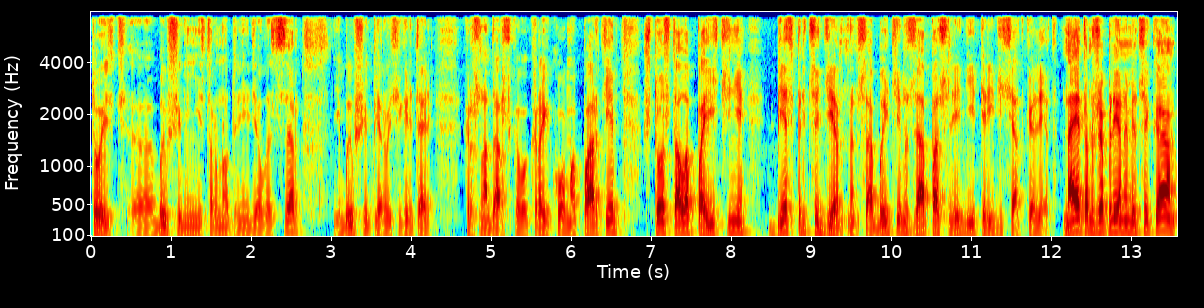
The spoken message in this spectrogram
то есть э, бывший министр внутренних дел СССР и бывший первый секретарь Краснодарского крайкома партии, что стало поистине беспрецедентным событием за последние три десятка лет. На этом же пленуме ЦК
